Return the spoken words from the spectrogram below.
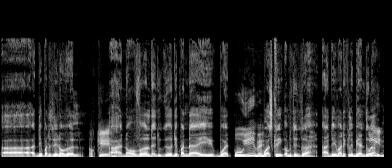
uh, dia pandai tulis novel. Okey. Ah novel dan juga dia pandai buat Oh, ya meh. buat skrip ah, betul tu lah. Ah dia memang ada kelebihan tu lah. Colin?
